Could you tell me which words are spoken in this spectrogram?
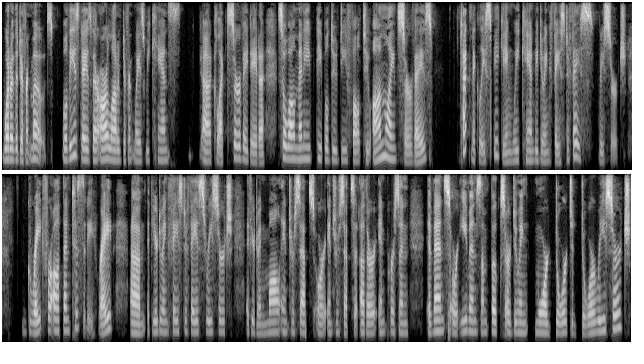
what are the different modes? Well, these days there are a lot of different ways we can uh, collect survey data. So while many people do default to online surveys, technically speaking, we can be doing face to face research. Great for authenticity, right? Um, if you're doing face to face research, if you're doing mall intercepts or intercepts at other in person events, or even some folks are doing more door to door research,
